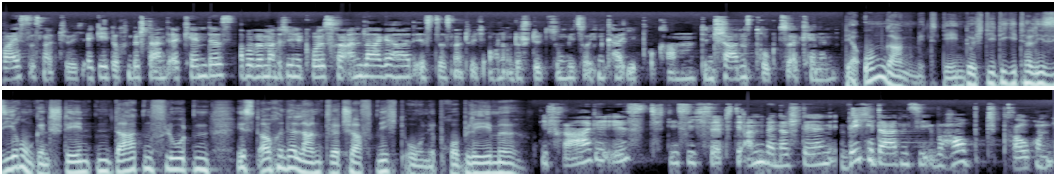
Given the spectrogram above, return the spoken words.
weiß es natürlich. Er geht durch den Bestand, er kennt es. Aber wenn man natürlich eine größere Anlage hat, ist das natürlich auch eine Unterstützung mit solchen KI-Programmen, den Schadensdruck zu erkennen. Der Umgang mit den durch die Digitalisierung entstehenden Datenfluten ist auch in der Landwirtschaft nicht ohne Probleme. Die Frage ist, die sich selbst die Anwender stellen, welche Daten sie überhaupt brauchen,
